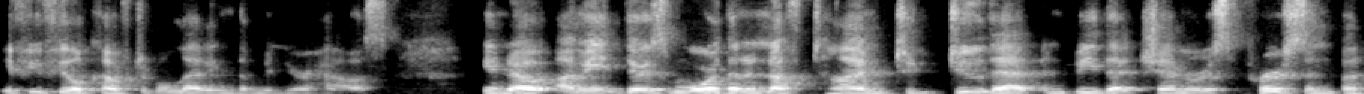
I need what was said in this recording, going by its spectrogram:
if you feel comfortable letting them in your house. You know, I mean, there's more than enough time to do that and be that generous person, but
